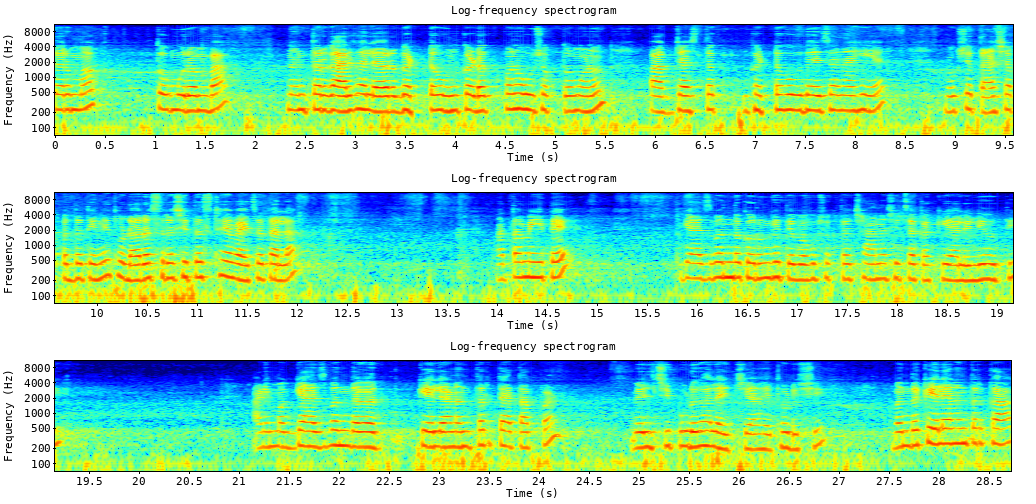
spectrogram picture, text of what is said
तर मग तो मुरंबा नंतर गार झाल्यावर घट्ट होऊन कडक पण होऊ शकतो म्हणून पाक जास्त घट्ट होऊ द्यायचा नाही आहे बघू शकता अशा पद्धतीने थोडा रसरशीतच ठेवायचं त्याला. आता मी इथे गॅस बंद करून घेते बघू शकता. छान अशी चकाकी आलेली होती. आणि मग गॅस बंद केल्यानंतर त्यात आपण वेलची पूड घालायची आहे थोडीशी. बंद केल्यानंतर का?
